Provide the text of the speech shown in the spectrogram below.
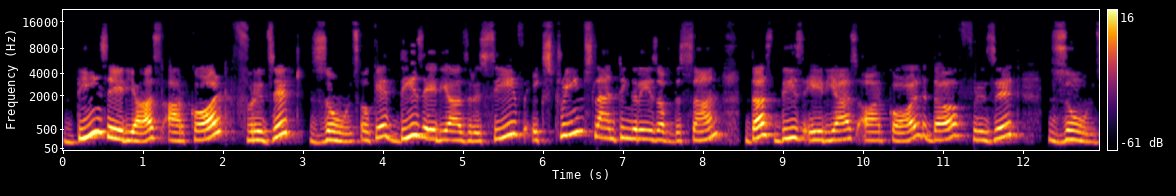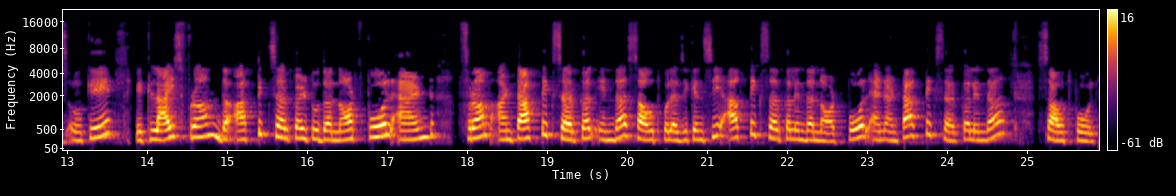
these areas are called frigid zones. Okay, these areas receive extreme slanting rays of the sun. Thus, these areas are called the frigid zones. Okay, it lies from the Arctic Circle to the North Pole and from Antarctic Circle in the South Pole. As you can see, Arctic Circle in the North Pole and Antarctic Circle in the South Pole.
